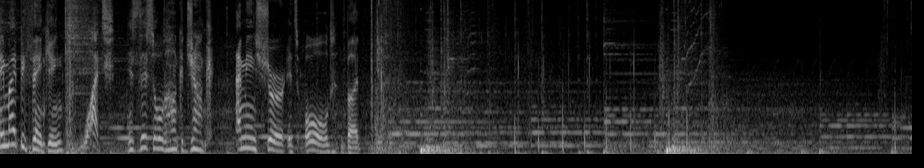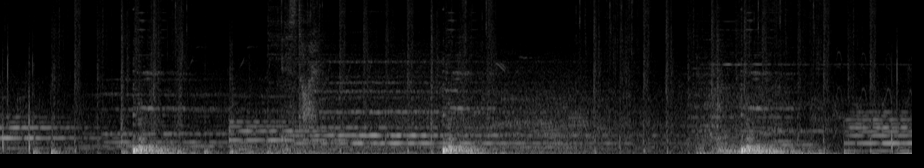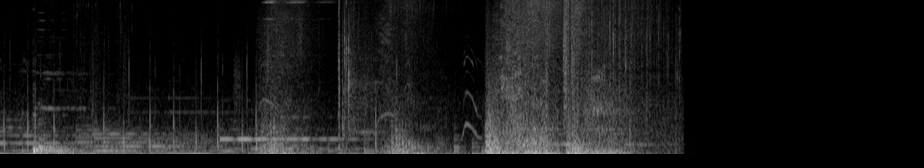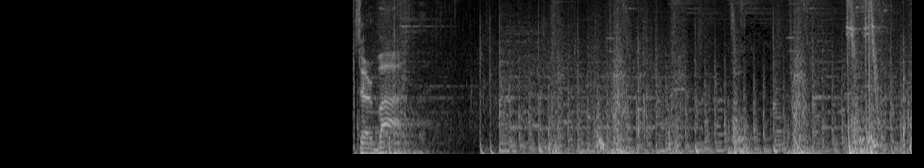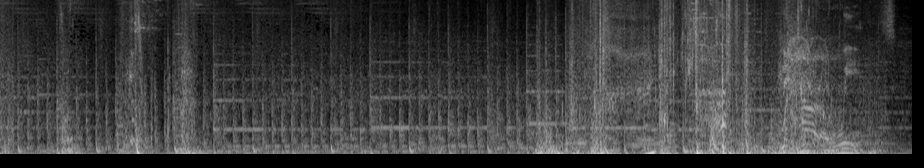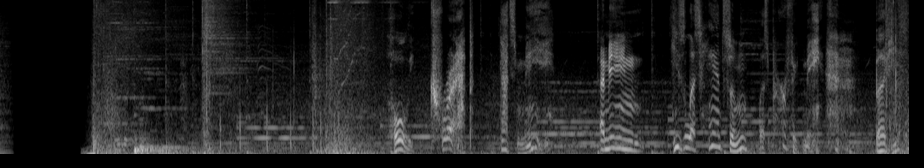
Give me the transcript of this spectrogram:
Now you might be thinking, what is this old hunk of junk? I mean, sure, it's old, but Survive. I mean, he's less handsome, less perfect me, but he's.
